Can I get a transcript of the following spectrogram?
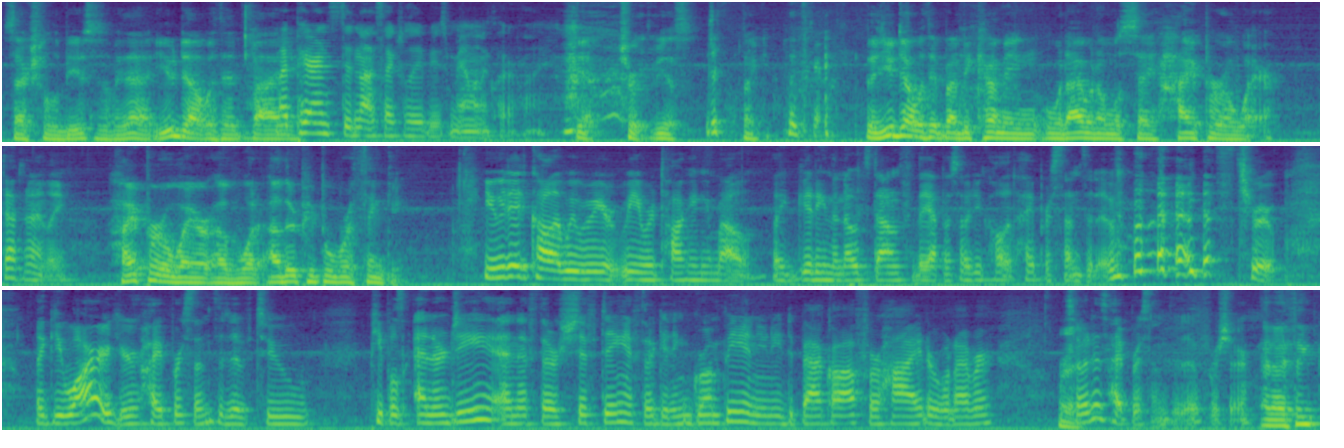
sexual abuse and stuff like that. You dealt with it by My parents did not sexually abuse me. I want to clarify. yeah, true, yes, thank you. That's great. But you dealt with it by becoming what I would almost say hyper aware. Definitely. Hyper aware of what other people were thinking. You did call it. We were we were talking about like getting the notes down for the episode. You call it hypersensitive, and it's true. Like you are, you're hypersensitive to people's energy, and if they're shifting, if they're getting grumpy, and you need to back off or hide or whatever. Right. So it is hypersensitive for sure. And I think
